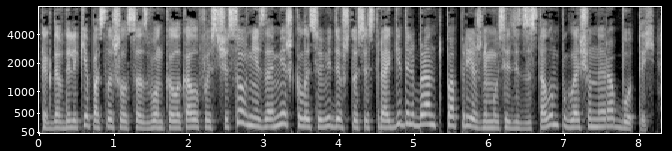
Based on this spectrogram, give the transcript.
когда вдалеке послышался звон колоколов из часовни, замешкалась, увидев, что сестра Гидельбранд по-прежнему сидит за столом, поглощенной работой —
